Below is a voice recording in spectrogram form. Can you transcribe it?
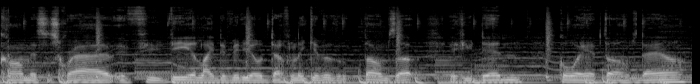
comment, subscribe. If you did like the video, definitely give it a thumbs up. If you didn't, go ahead, thumbs down.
